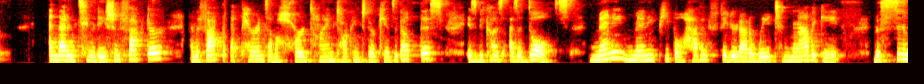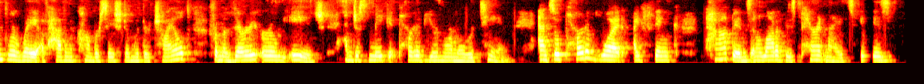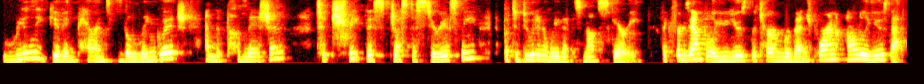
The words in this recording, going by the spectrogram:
and that intimidation factor and the fact that parents have a hard time talking to their kids about this is because as adults, many, many people haven't figured out a way to navigate the simpler way of having a conversation with their child from a very early age and just make it part of your normal routine. And so, part of what I think happens in a lot of these parent nights is really giving parents the language and the permission to treat this just as seriously, but to do it in a way that's not scary. Like, for example, you use the term revenge porn. I don't really use that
